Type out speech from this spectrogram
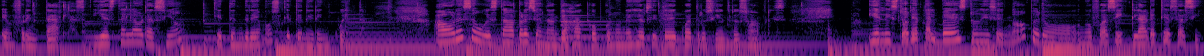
enfrentarlas. Y esta es la oración que tendremos que tener en cuenta. Ahora Saúl estaba presionando a Jacob con un ejército de 400 hombres. Y en la historia tal vez tú dices, no, pero no fue así. Claro que es así.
